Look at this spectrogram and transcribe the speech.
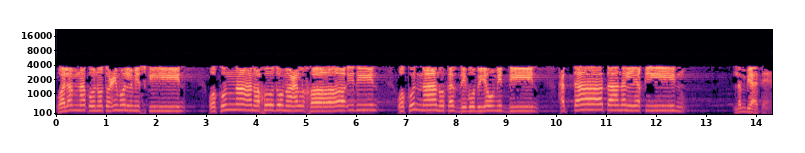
ولم نك نطعم المسكين. وكنا نخوض مع الخائدين وكنا نكذب بيوم الدين حتى تانا اليقين. لمبی آتے ہیں۔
